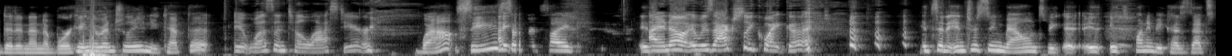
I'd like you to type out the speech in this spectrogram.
Did it end up working eventually, and you kept it? it was until last year. Wow. See, I- so it's like It- I know it was actually quite good. it's an interesting balance. It, it- it's funny because that's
